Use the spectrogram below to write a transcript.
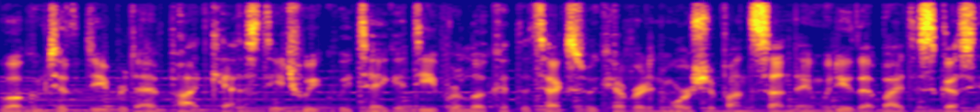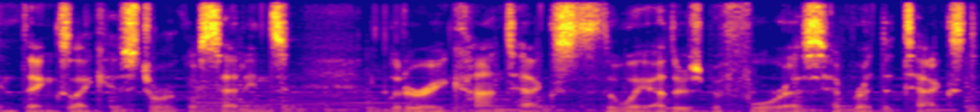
Welcome to the Deeper Dive Podcast. Each week we take a deeper look at the text we covered in worship on Sunday, and we do that by discussing things like historical settings, literary contexts, the way others before us have read the text,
